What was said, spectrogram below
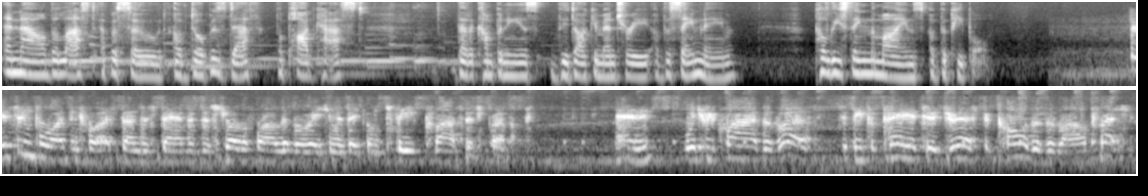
And now, the last episode of Dope is Death, the podcast that accompanies the documentary of the same name, Policing the Minds of the People. It's important for us to understand that the struggle for our liberation is a complete process, brother. And which requires of us to be prepared to address the causes of our oppression.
